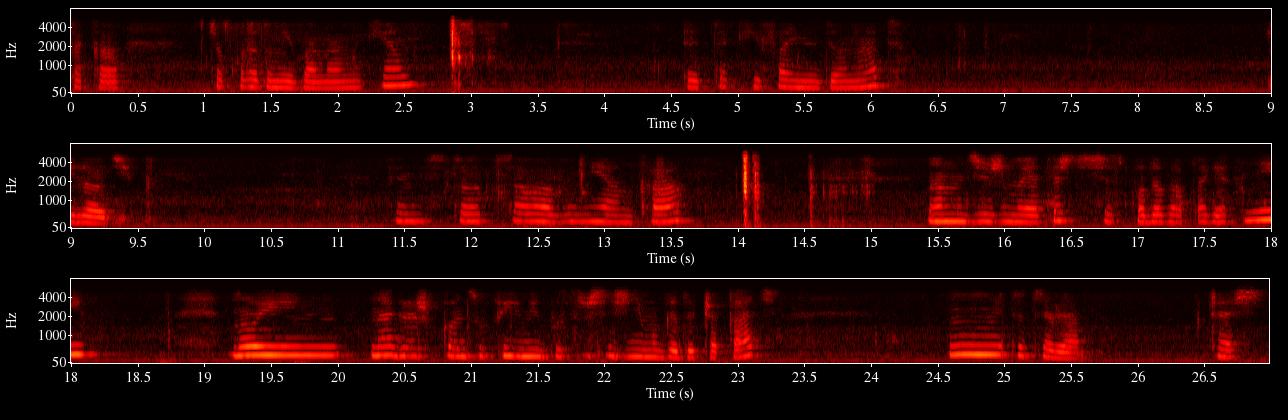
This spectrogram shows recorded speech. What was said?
Taka czekoladą i banankiem. Yy, taki fajny donat. I lodzik. Więc to cała wymianka. Mam nadzieję, że moja też Ci się spodoba, tak jak mi. No i nagrasz w końcu filmik, bo strasznie się nie mogę doczekać. Mm, I to tyle. Cześć.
